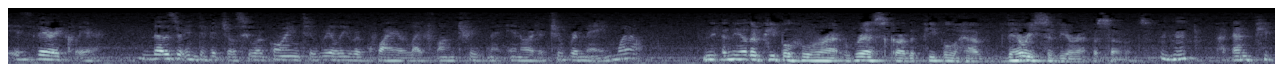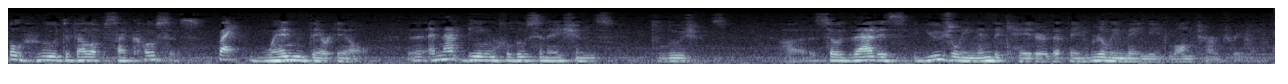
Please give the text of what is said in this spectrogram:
is very clear. Those are individuals who are going to really require lifelong treatment in order to remain well. And the other people who are at risk are the people who have very severe episodes mm-hmm. and people who develop psychosis right. when they're ill, and that being hallucinations, delusions. Uh, so that is usually an indicator that they really may need long-term treatment.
